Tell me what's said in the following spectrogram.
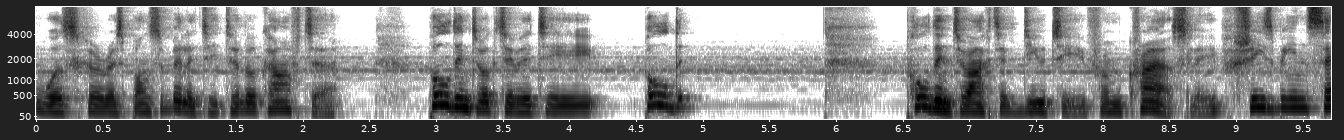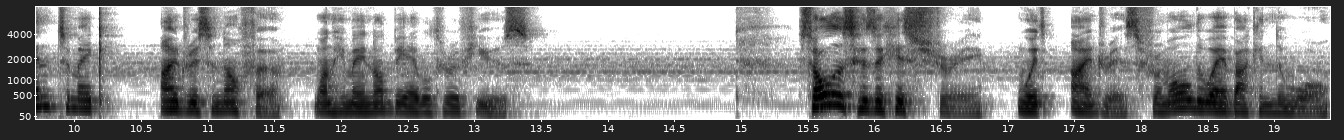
was her responsibility to look after. Pulled into activity, pulled Pulled into active duty from cryosleep, she's been sent to make Idris an offer, one he may not be able to refuse. Solace has a history with Idris from all the way back in the war,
